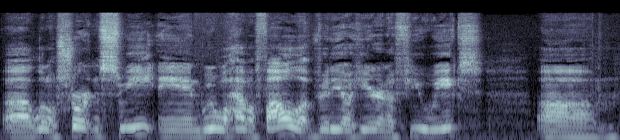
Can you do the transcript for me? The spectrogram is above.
uh, a little short and sweet, and we will have a follow up video here in a few weeks um,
